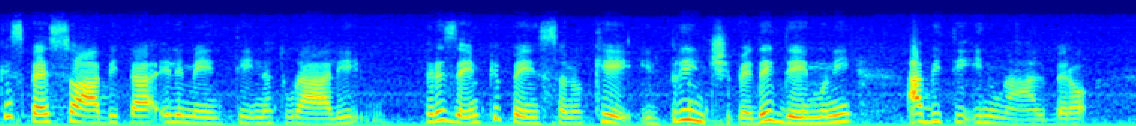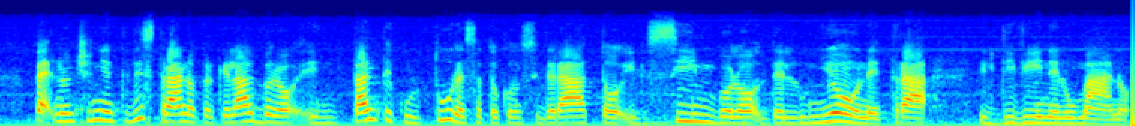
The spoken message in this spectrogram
che spesso abita elementi naturali. Per esempio pensano che il principe dei demoni abiti in un albero. Beh, non c'è niente di strano perché l'albero in tante culture è stato considerato il simbolo dell'unione tra il divino e l'umano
